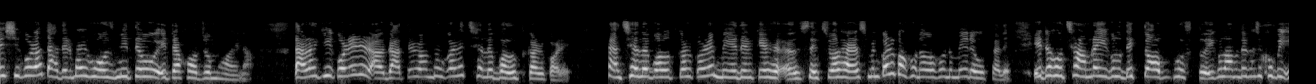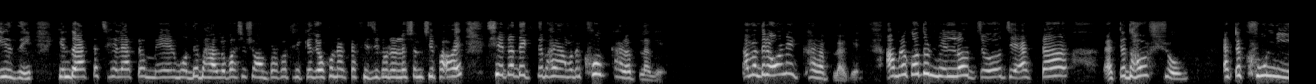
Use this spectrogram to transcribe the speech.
বেশি গোড়া, তাদের ভাই হজমিতেও এটা হজম হয় না। তারা কি করে? রাতের অন্ধকারে ছেলে বলৎকার করে। হ্যাঁ ছেলে বলৎকার করে, মেয়েদেরকে সেক্সুয়াল হ্যারাসমেন্ট করে, কখনো কখনো মেরেও ফেলে। এটা হচ্ছে আমরা এগুলো দেখতে অভ্যস্ত, এগুলো আমাদের কাছে খুবই ইজি কিন্তু একটা ছেলে একটা মেয়ের মধ্যে ভালোবাসা সম্পর্ক থেকে যখন একটা ফিজিক্যাল রিলেশনশিপ হয়, সেটা দেখতে ভাই আমাদের খুব খারাপ লাগে। আমাদের অনেক খারাপ লাগে। আমরা কত নির্লজ্জ যে একটা একটা ধর্ষক একটা খুনি,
